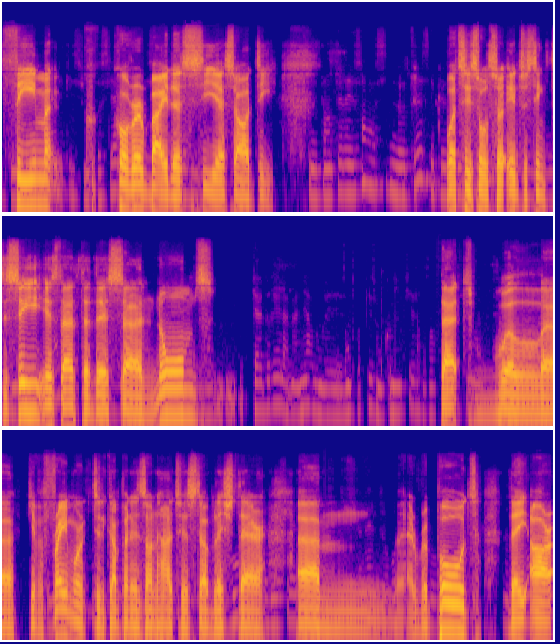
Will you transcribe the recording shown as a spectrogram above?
theme covered by the CSRD what is also interesting to see is that uh, there's norms that will uh, give a framework to the companies on how to establish their um, report. They are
